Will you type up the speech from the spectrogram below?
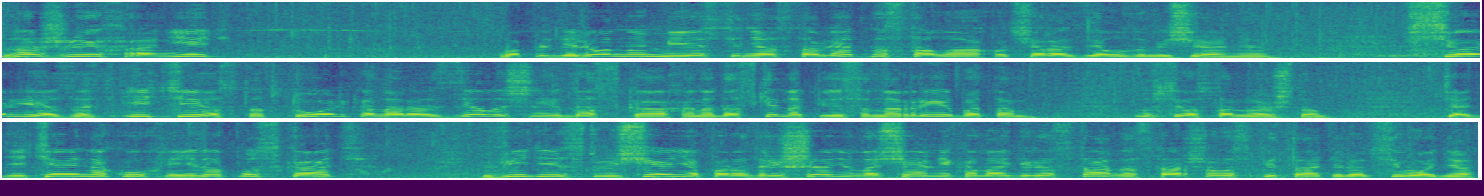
Ножи хранить в определенном месте, не оставлять на столах. Вот вчера сделал замечание. Все резать и тесто только на разделочных досках. А на доске написано рыба там, ну все остальное что. Тебя детей на кухне не допускать в виде исключения по разрешению начальника лагеря стана, старшего воспитателя. Вот сегодня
